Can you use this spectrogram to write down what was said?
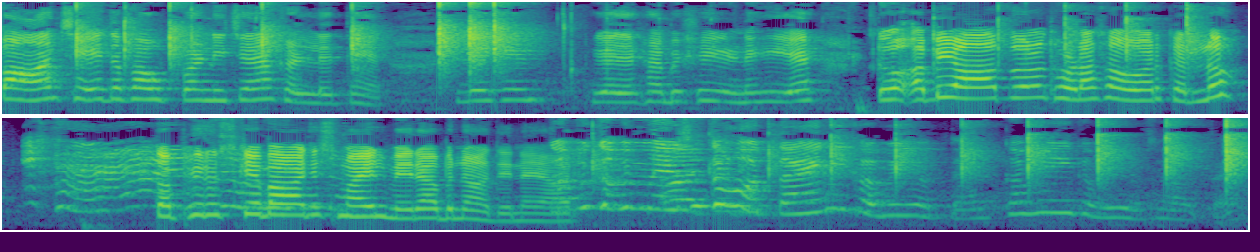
पाँच छः दफ़ा ऊपर नीचे ना कर लेते हैं। लेकिन ये देखें अभी गिरने की है। तो अभी आप दोनों थोड़ा सा और कर लो। तो फिर उसके बाद स्माइल मेरा बना देना यार। कभी कभी मेरे से तो होता है नहीं कभी होता है। कभी कभी होता है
